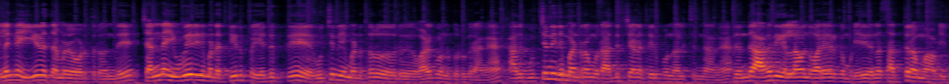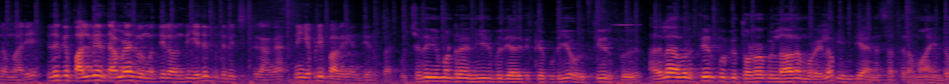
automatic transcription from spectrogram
இலங்கை ஈழத்தமிழர் ஒருத்தர் வந்து சென்னை உயர்நீதிமன்ற தீர்ப்பை எதிர்த்து உச்சநீதிமன்றத்தில் ஒரு வழக்கு ஒன்று தொடுக்குறாங்க. அதுக்கு உச்சநீதிமன்றம் ஒரு அதிர்ச்சியான தீர்ப்பு ஒன்று அளிச்சிருந்தாங்க. இது வந்து அகதிகள்லாம் வந்து வரவேற்க முடியாது. என்ன சத்திரமா அப்படின்ற மாதிரி. இதற்கு பல்வேறு தமிழர்கள் மத்தியில் வந்து எதிர்ப்பு தெரிவிச்சிட்டு இருக்காங்க. நீங்க எப்படி பாக்குறீங்க தீர்ப்பை? உச்சநீதிமன்ற நீதிபதி அளித்திருக்கக்கூடிய ஒரு தீர்ப்பு அதில் அவர் தீர்ப்புக்கு தொடர்பில்லாத முறையில் இந்தியா என்ன சத்திரமா என்ற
